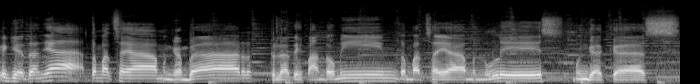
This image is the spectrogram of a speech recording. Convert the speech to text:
Kegiatannya tempat saya menggambar, berlatih pantomim, tempat saya menulis, menggagas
